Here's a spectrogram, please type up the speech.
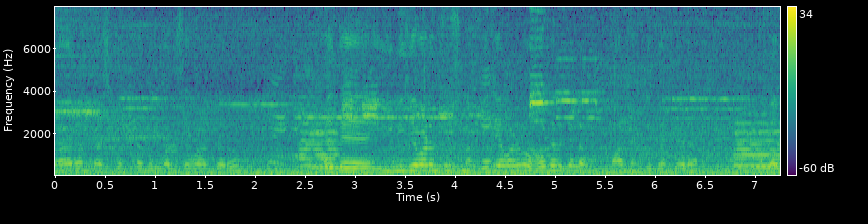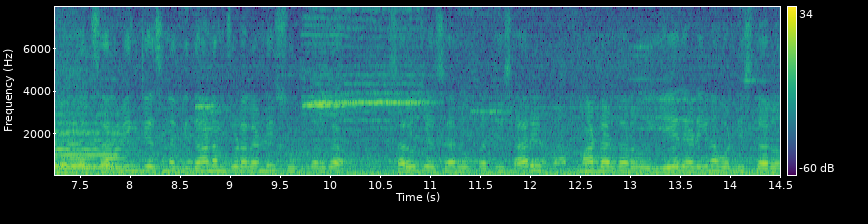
గారు రెస్పెక్టబుల్ వర్డ్స్ వాడతారు. అయితే ఈ విజయవాడను చూసినాం. విజయవాడలో హోటల్కి వెళ్ళాం. మార్నింగ్ టిఫిన్ చేయడానికి. వాళ్ళు సర్వింగ్ చేసిన విధానం చూడాలండి. సూపర్గా సర్వ్ చేశారు. ప్రతిసారి మాట్లాడతారు. ఏది అడిగినా వడ్డిస్తారు.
